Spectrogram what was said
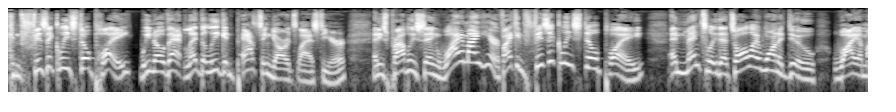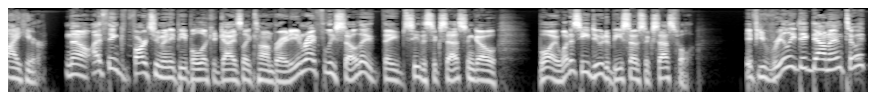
can physically still play. We know that. Led the league in passing yards last year. And he's probably saying, why am I here? If I can physically still play and mentally that's all I want to do, why am I here? No, I think far too many people look at guys like Tom Brady, and rightfully so. They they see the success and go, "Boy, what does he do to be so successful?" If you really dig down into it,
